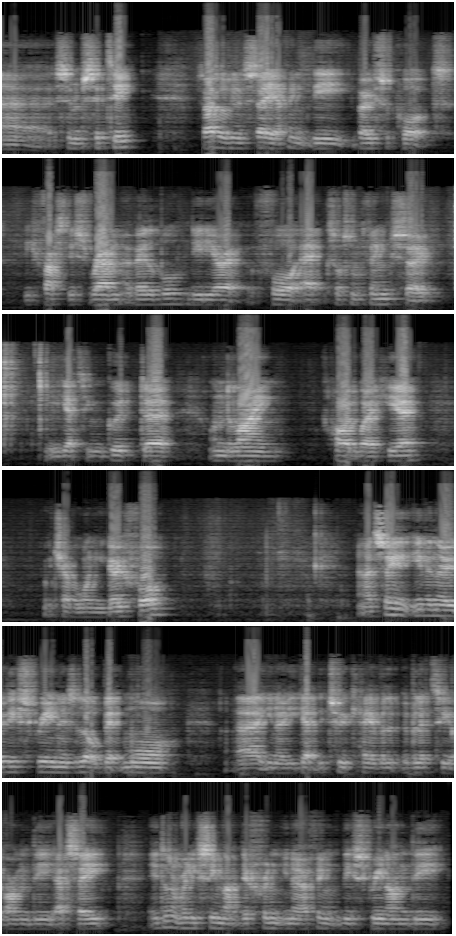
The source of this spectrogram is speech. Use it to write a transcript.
Uh, SimCity. So as I was going to say, I think the both support the fastest RAM available, DDR4X or something. So You're getting good uh, underlying hardware here, whichever one you go for. And I'd say even though the screen is a little bit more, uh, you know, you get the 2K ability on the S8, it doesn't really seem that different. You know, I think the screen on the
